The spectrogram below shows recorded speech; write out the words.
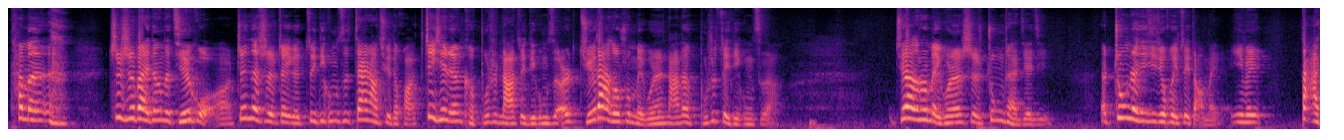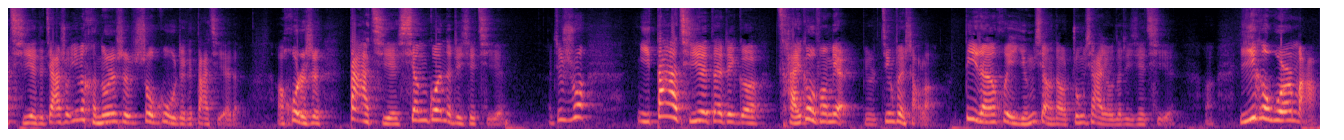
他们。支持拜登的结果啊，真的是这个最低工资加上去的话，这些人可不是拿最低工资，而绝大多数美国人拿的不是最低工资啊。绝大多数美国人是中产阶级，那中产阶级就会最倒霉，因为大企业的加税，因为很多人是受雇这个大企业的啊，或者是大企业相关的这些企业，就是说你大企业在这个采购方面，比如经费少了，必然会影响到中下游的这些企业啊。一个沃尔玛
